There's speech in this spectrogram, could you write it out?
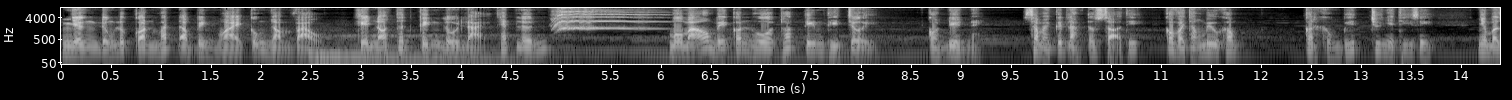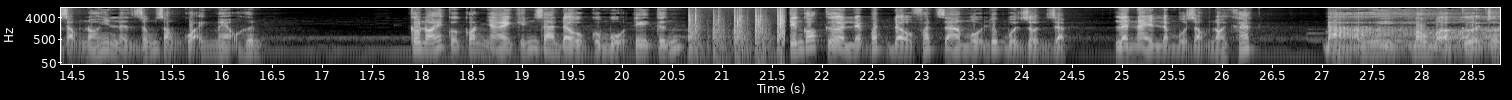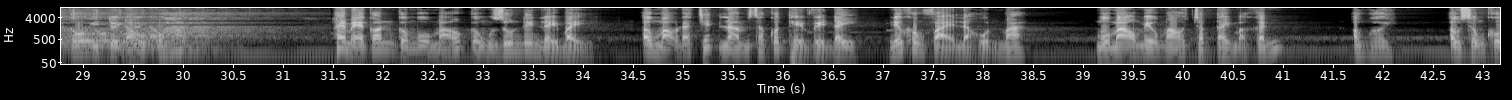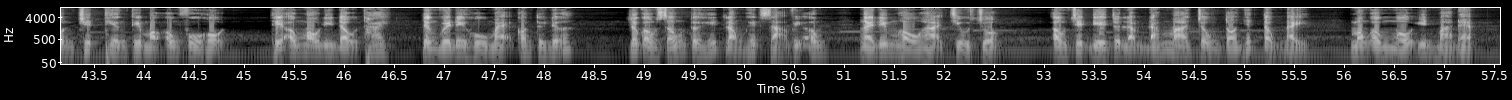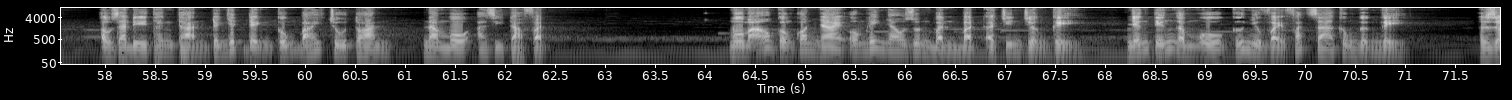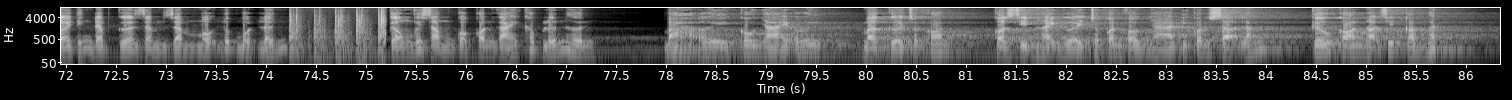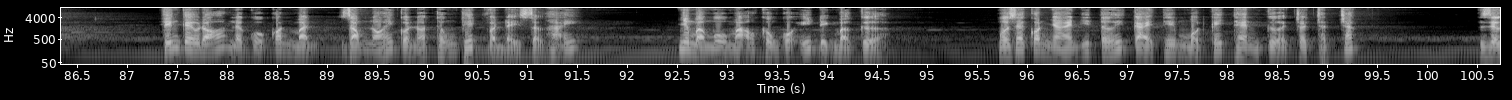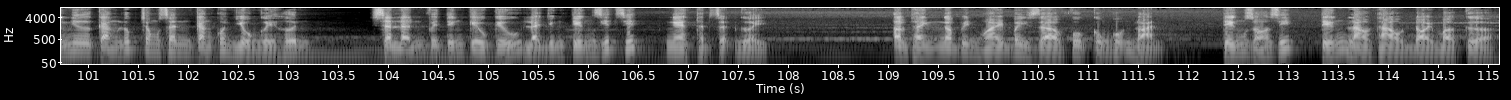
Nhưng đúng lúc con mắt ở bên ngoài cũng nhòm vào, Khiến nó thất kinh lùi lại, thét lớn. Mùa máu bị con hồ thoát tim thì chửi, Con điên này, Sao mày cứ làm tao sợ thế? Có phải thằng Mưu không? Con không biết chưa nhìn thấy gì, Nhưng mà giọng nói là giống giọng của anh mẹo hơn. Câu nói của con nhài khiến da đầu của mụ tê cứng. Tiếng gõ cửa lại bắt đầu phát ra mỗi lúc một dồn dập. Lần này là một giọng nói khác. Bà ơi, mau mở cửa cho tôi tôi đau quá. Hai mẹ con của mụ Mão cùng run lên lầy bẩy. Ông Mão đã chết làm sao có thể về đây Nếu không phải là hồn ma. Mụ Mão miếu máu chắp tay mà khấn. Ông ơi, Ông sống khôn chết thiêng thì mau ông phù hộ, Thì ông mau đi đầu thai. Đừng về đây hù mẹ con tôi nữa. Lúc ông sống tôi hết lòng hết dạ với ông. Ngày đêm hầu hạ chiều chuộng. Ông chết đi tôi làm đám ma trông to nhất tổng này. Mong ông mồ yên mà đẹp. Ông ra đi thanh thản tôi nhất định cúng bái chu toàn. Nam mô A Di Đà Phật. Mùa mão cùng con nhài ôm lấy nhau run bần bật ở trên trường kỳ. Những tiếng âm u cứ như vậy phát ra không ngừng nghỉ. Rồi tiếng đập cửa rầm rầm mỗi lúc một lớn. Cộng với giọng của con gái khóc lớn hơn. Bà ơi, cô nhài ơi, Mở cửa cho con. Con xin hai người cho con vào nhà đi, con sợ lắm. Cứu con, họ giết con mất. Tiếng kêu đó là của con mận. Giọng nói của nó thống thiết và đầy sợ hãi. Nhưng mà mù mão không có ý định mở cửa. Một xe con nhài đi tới cài thêm một cái then cửa cho chặt chắc. Dường như càng lúc trong sân càng có nhiều người hơn. Xen lẫn với tiếng kêu cứu là những tiếng giết giết, Nghe thật giận người. Âm thanh ở bên ngoài bây giờ vô cùng hỗn loạn. Tiếng gió rít, Tiếng lào thào đòi mở cửa.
